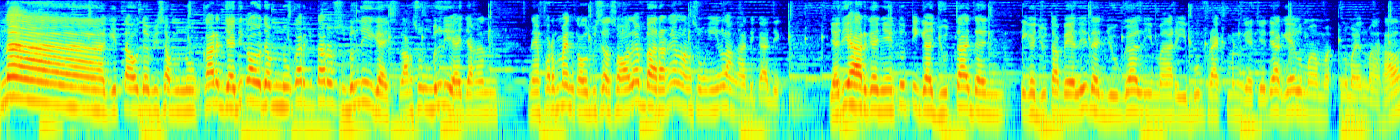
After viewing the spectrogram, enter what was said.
Nah, kita udah bisa menukar. Jadi kalau udah menukar kita harus beli guys. Langsung beli ya, jangan never mind kalau bisa soalnya barangnya langsung hilang adik-adik. Jadi harganya itu 3 juta dan 3 juta belly dan juga 5000 fragment guys. Jadi harganya lumayan, lumayan mahal.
